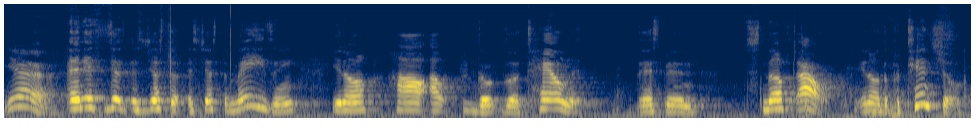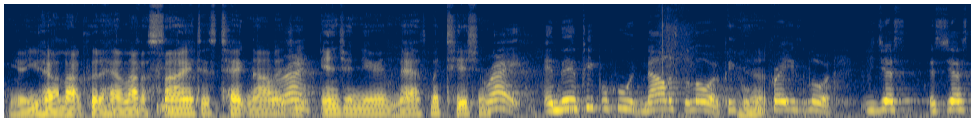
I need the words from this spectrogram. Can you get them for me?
Yeah. And it's just it's just a, it's just amazing, you know, how out the the talent that's been snuffed out you know, the potential. Yeah, you had a lot, could have had a lot of scientists, technology, right. engineering, mathematicians. Right. And then people who acknowledge the Lord, people yeah. who praise the Lord. You just, it's just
